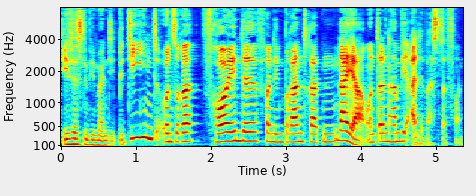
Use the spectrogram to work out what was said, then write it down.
Die wissen, wie man die bedient. Unsere Freunde von den Brandratten. Naja, und dann haben wir alle was davon.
